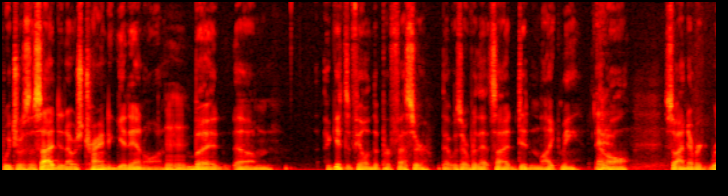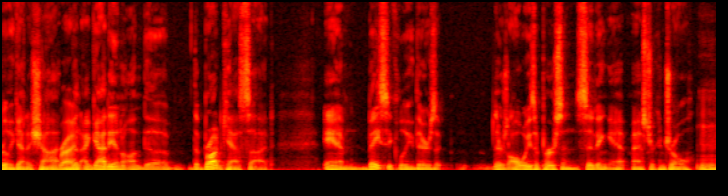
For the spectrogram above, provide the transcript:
which was the side that I was trying to get in on. Mm-hmm. But um, I get the feeling the professor that was over that side didn't like me at Yeah. all. So I never really got a shot. Right. But I got in on the the broadcast side, and basically there's a there's always a person sitting at master control Mm-hmm.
